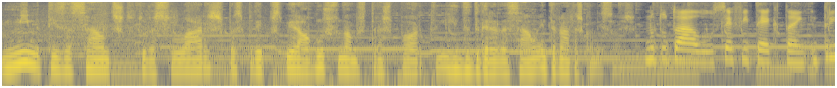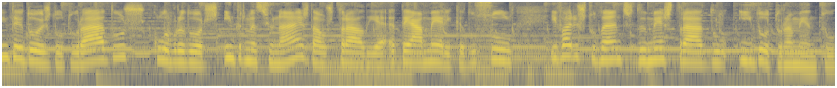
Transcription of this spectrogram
mimetização de estruturas solares para se poder perceber alguns fenómenos de transporte e de degradação em determinadas condições. No total, o Cefitec tem 32 doutorados, colaboradores internacionais da Austrália até a América do Sul e vários estudantes de mestrado e doutoramento.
